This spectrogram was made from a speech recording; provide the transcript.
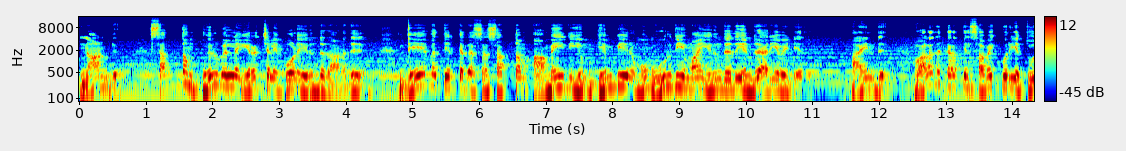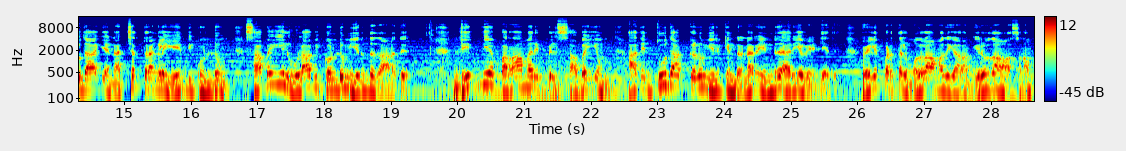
நான்கு. சத்தம் பெருவெள்ள இரைச்சலை போல இருந்ததானது. தேவ தீர்க்கதர்சன சப்தம் அமைதியும் கம்பீரமும் உறுதியுமாய் இருந்தது என்று அறிய வேண்டியது. ஐந்து. வலது கரத்தில் சபைக்குரிய தூதாகிய நட்சத்திரங்களை ஏந்தி கொண்டும் சபையில் உலாவிக் கொண்டும் இருந்ததானது. திவ்ய பராமரிப்பில் சபையும் அதன் தூதாட்களும் இருக்கின்றனர் என்று அறிய வேண்டியது. வெளிப்படுத்தல் முதலாம் அதிகாரம் இருபதாம் வசனம்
